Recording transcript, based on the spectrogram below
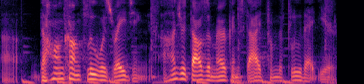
Uh, the Hong Kong flu was raging. 100,000 Americans died from the flu that year.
